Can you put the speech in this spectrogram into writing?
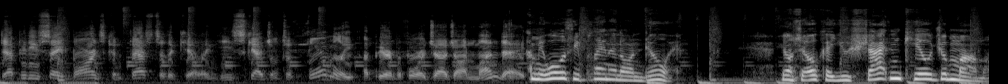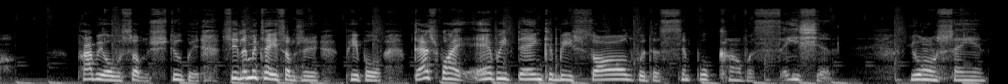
Deputies say Barnes confessed to the killing. He's scheduled to formally appear before a judge on Monday. I mean, what was he planning on doing? You what I'm? Okay, you shot and killed your mama. Probably over something stupid. See, let me tell you something, people. That's why everything can be solved with a simple conversation. You know what I'm saying?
